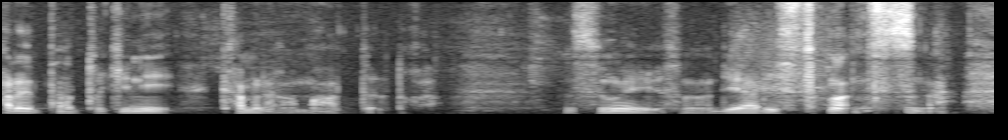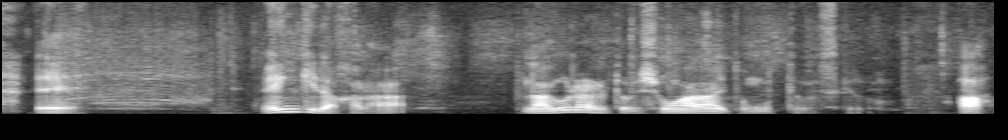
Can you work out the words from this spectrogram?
腫れた時にカメラが回ってるとすごいそのリアリストなんですが、ええ、演技だから殴られてもしょうがないと思ってますけど。あ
